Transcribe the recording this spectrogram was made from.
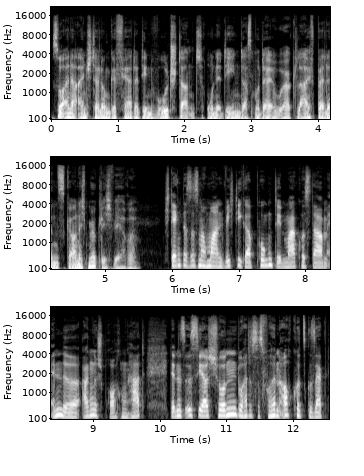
So eine Einstellung gefährdet den Wohlstand, ohne den das Modell Work-Life-Balance gar nicht möglich wäre. Ich denke, das ist nochmal ein wichtiger Punkt, den Markus da am Ende angesprochen hat. Denn es ist ja schon, du hattest es vorhin auch kurz gesagt,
